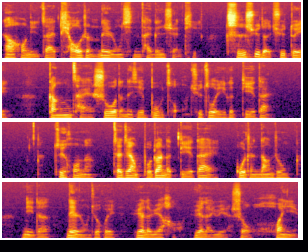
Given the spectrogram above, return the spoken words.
然后你再调整内容形态跟选题，持续的去对刚才说的那些步骤去做一个迭代。最后呢，在这样不断的迭代过程当中，你的内容就会越来越好，越来越受欢迎。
